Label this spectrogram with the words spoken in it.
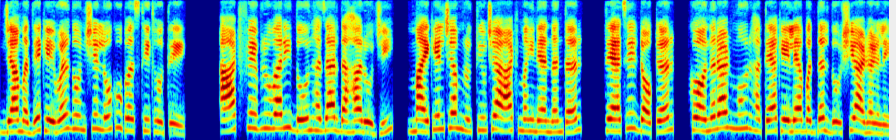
ज्यामध्ये केवळ दोनशे लोक उपस्थित होते. आठ फेब्रुवारी दोन हजार दहा रोजी मायकेलच्या मृत्यूच्या आठ महिन्यानंतर त्याचे डॉक्टर कॉनराड मूर हत्या केल्याबद्दल दोषी आढळले.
